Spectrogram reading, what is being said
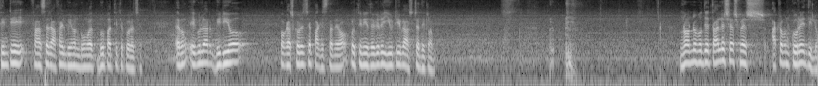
তিনটি ফ্রান্সের রাফাইল বিমান বোমা- ভূপাতিত করেছে। এবং এগুলার ভিডিও প্রকাশ করেছে পাকিস্তানের প্রতিনিধিগুলো ইউটিউবে আসতে দেখলাম। নরেন্দ্র মোদী তাহলে শেষমেশ আক্রমণ করেই দিল।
